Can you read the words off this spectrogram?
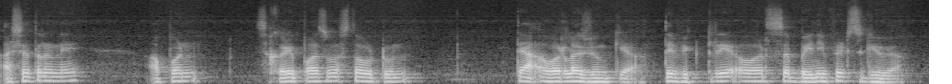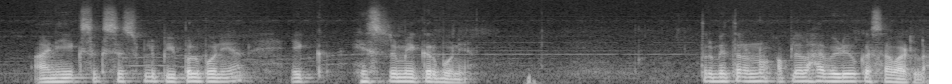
अशा तऱ्हेने आपण सकाळी पाच वाजता उठून त्या आवरला जिंकूया. ते विक्ट्री अवर्सचं बेनिफिट्स घेऊया. आणि एक सक्सेसफुल पीपल बनूया. एक हिस्ट्री मेकर बनूया. तर मित्रांनो आपल्याला हा व्हिडिओ कसा वाटला?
